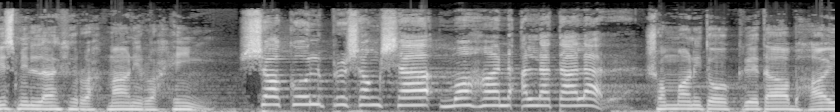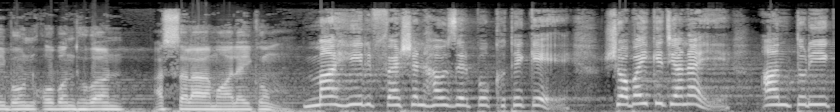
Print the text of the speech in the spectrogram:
বিসমিল্লাহ রহমান রহিম। সকল প্রশংসা মহান আল্লাহ তালার সম্মানিত ক্রেতা ভাই বোন ও বন্ধুগণ আসসালামু আলাইকুম। মাহির ফ্যাশন হাউসের পক্ষ থেকে সবাইকে জানাই আন্তরিক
